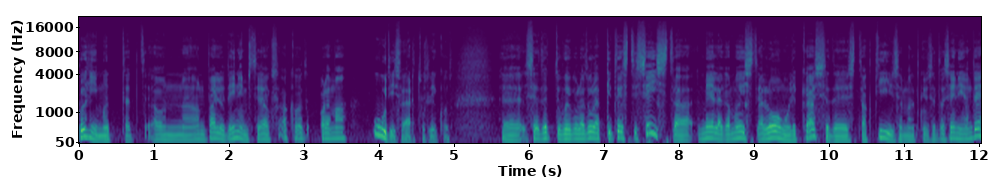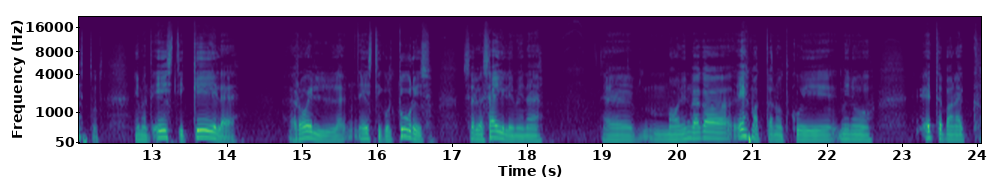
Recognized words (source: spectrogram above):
põhimõtted on, on paljude inimeste jaoks hakkavad olema uudisväärtuslikud. seetõttu võib-olla tulebki tõesti seista meelega mõista loomulike asjade eest aktiivsemalt, kui seda seni on tehtud. nimelt eesti keele roll Eesti kultuuris, selle säilimine. Ma olin väga ehmatanud, kui minu ettepanek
